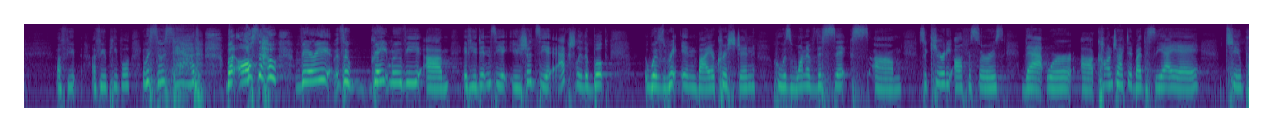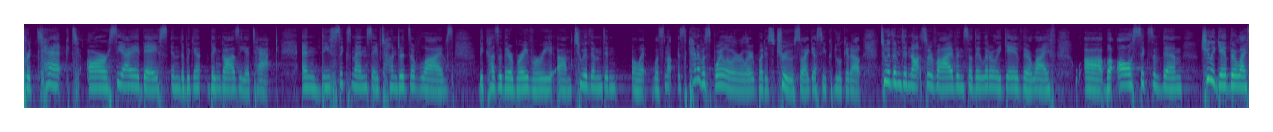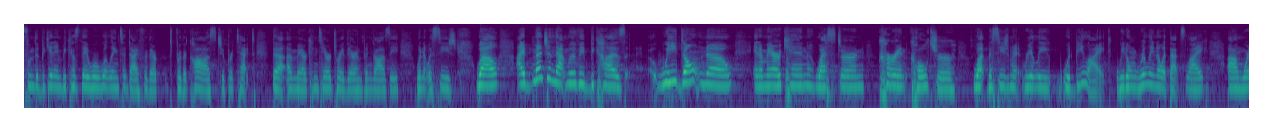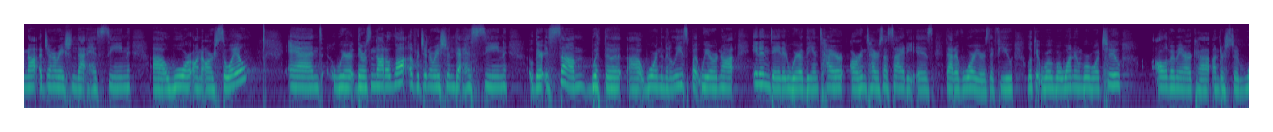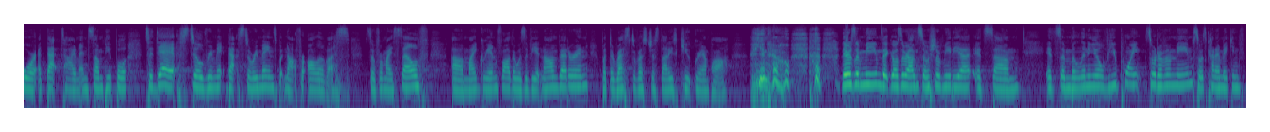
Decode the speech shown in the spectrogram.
A few, a few people. It was so sad, but also very, it's a great movie. Um, if you didn't see it, you should see it. Actually, the book was written by a Christian who was one of the six um, security officers that were uh, contracted by the CIA to protect our CIA base in the Benghazi attack. And these six men saved hundreds of lives because of their bravery. Um, two of them didn't, oh, it was not, it's kind of a spoiler alert, but it's true, so I guess you could look it up. Two of them did not survive, and so they literally gave their life. Uh, but all six of them truly gave their life from the beginning because they were willing to die for, their, for the cause to protect the American territory there in Benghazi when it was sieged. Well, I mentioned that movie because we don't know in American, Western, current culture what besiegement really would be like. We don't really know what that's like. Um, we're not a generation that has seen uh, war on our soil. And there's not a lot of a generation that has seen, there is some with the uh, war in the Middle East, but we are not inundated where the entire, our entire society is that of warriors. If you look at World War I and World War II, all of America understood war at that time, and some people today still remain, that still remains, but not for all of us. So for myself, uh, my grandfather was a Vietnam veteran, but the rest of us just thought he's cute grandpa. you know, there's a meme that goes around social media. It's um, it's a millennial viewpoint sort of a meme, so it's kind of making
